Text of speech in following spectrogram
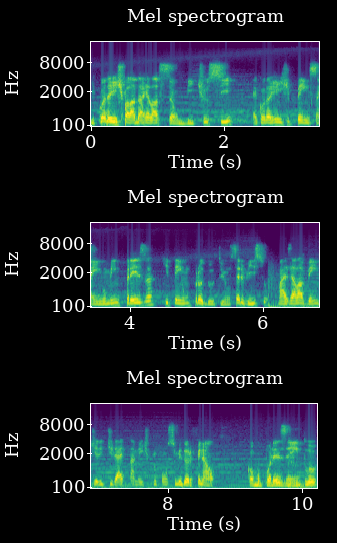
E quando a gente fala da relação B2C, é quando a gente pensa em uma empresa que tem um produto e um serviço, mas ela vende ele diretamente para o consumidor final. Como, por exemplo,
